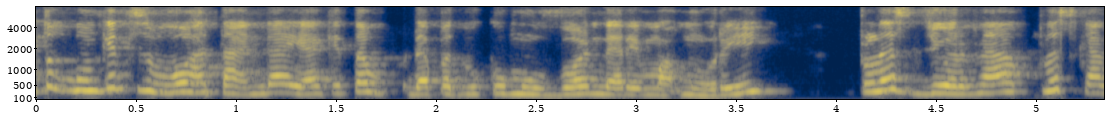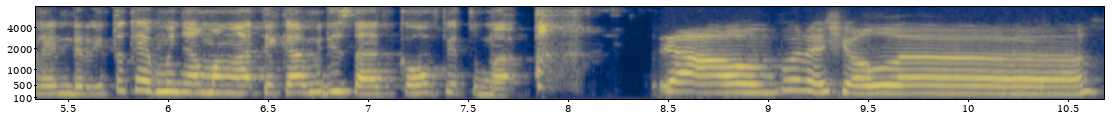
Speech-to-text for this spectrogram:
itu mungkin sebuah tanda ya kita dapat buku move on dari Mak Muri plus jurnal plus kalender. Itu kayak menyemangati kami di saat covid mak. Ya ampun masya Allah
